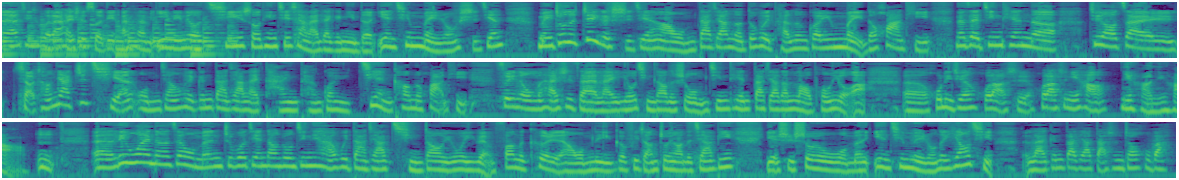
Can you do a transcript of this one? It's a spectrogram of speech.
大家继续回来，还是锁定 FM 一零六七收听接下来带给你的燕青美容时间。每周的这个时间啊，我们大家呢都会谈论关于美的话题。那在今天呢，就要在小长假之前，我们将会跟大家来谈一谈关于健康的话题。所以呢，我们还是再来有请到的是我们今天大家的老朋友啊，呃，胡丽娟胡老师，胡老师你好。你好，你好。嗯，呃，另外呢，在我们直播间当中，今天还为大家请到一位远方的客人啊，我们的一个非常重要的嘉宾，也是受我们燕青美容的邀请，来跟大家打声招呼吧。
